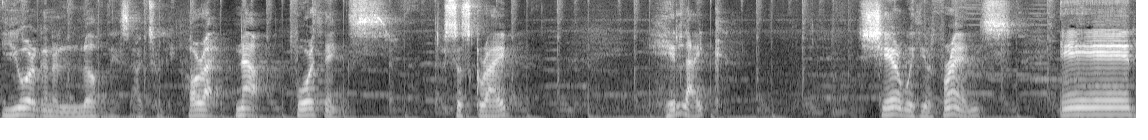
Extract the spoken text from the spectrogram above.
you are gonna love this actually. All right, now, four things subscribe, hit like, share with your friends, and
